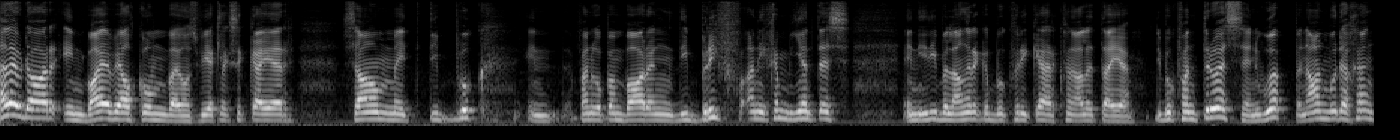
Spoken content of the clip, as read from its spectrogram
Hallo daar en baie welkom by ons weeklikse kuier saam met die boek en van Openbaring, die brief aan die gemeentes en hierdie belangrike boek vir die kerk van alle tye. Die boek van troos en hoop en aanmoediging.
